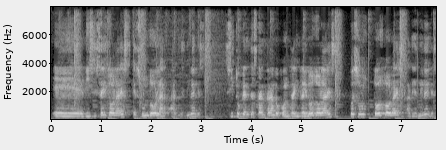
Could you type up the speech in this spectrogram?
16 eh, dólares, es un dólar a 10 niveles. Si tu gente está entrando con 32 dólares, pues son 2 dólares a 10 niveles.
